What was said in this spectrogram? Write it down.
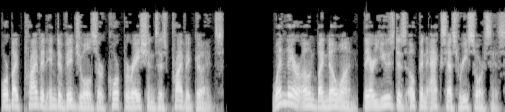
or by private individuals or corporations as private goods. When they are owned by no one, they are used as open access resources.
